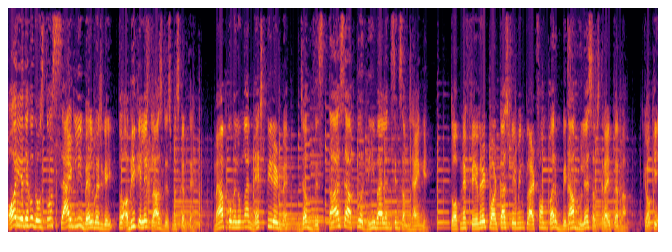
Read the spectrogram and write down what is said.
और ये देखो दोस्तों सैडली बेल बज गई तो अभी के लिए क्लास डिसमिस करते हैं। मैं आपको मिलूँगा नेक्स्ट पीरियड में, जब विस्तार से आपको रीबैलेंसिंग समझाएँगे। तो अपने फेवरेट पॉडकास्ट स्ट्रीमिंग प्लेटफॉर्म पर बिना भूले सब्सक्राइब करना क्योंकि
